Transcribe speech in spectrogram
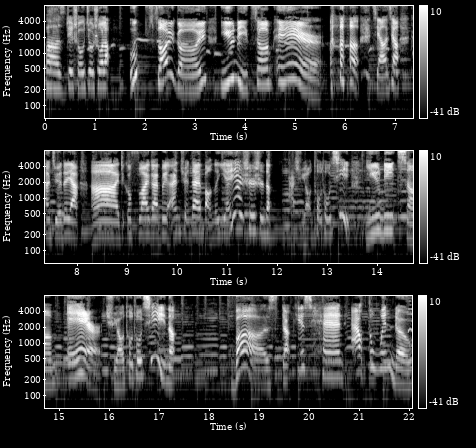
Buzz 这时候就说了：“Oops, Fly Guy, you need some air。”哈哈，瞧瞧，他觉得呀，啊，这个 Fly Guy 被安全带绑得严严实实的。他需要透透气，You need some air，需要透透气呢。Buzz stuck his hand out the window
